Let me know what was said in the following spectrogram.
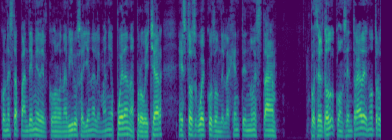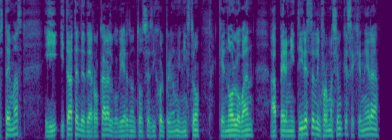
con esta pandemia del coronavirus allá en Alemania puedan aprovechar estos huecos donde la gente no está pues del todo concentrada en otros temas y, traten de derrocar al gobierno. Entonces dijo el primer ministro que no lo van a permitir. Esta es la información que se genera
